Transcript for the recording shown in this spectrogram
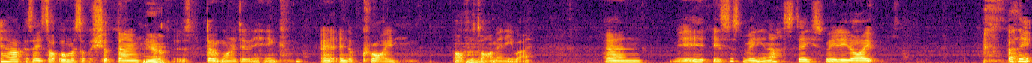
You know, like I say, it's like, almost like a shutdown. Yeah. I just don't want to do anything. and end up crying half the time anyway. And it, it's just really nasty. It's really like I think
